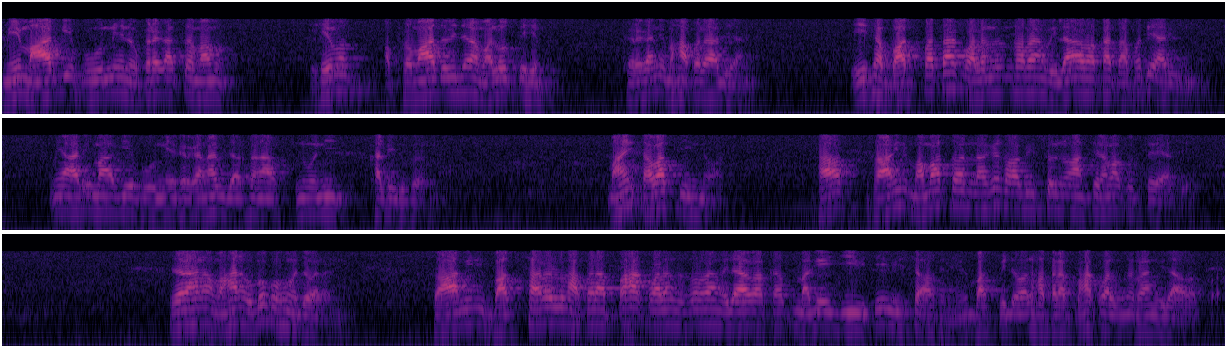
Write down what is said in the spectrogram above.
මේ මාර්ගය පූර්ණේ නොකරගත්ත මම එහෙම අප්‍රමාද විඳලා මලොත් එහෙම කරගන්නේ මහා අපරාධයක්. ඒ නිසා බත්පතක් වළඳන තරම් වෙලාවකට අපතේ අරින්නේ. මේ ආර්ය මාර්ගය පූර්ණේ කරගන්න විදර්ශනා නුවණින් කටයුතු කරනවා. මහයි තවත් ඉන්නවා. සාමිනි මමත් වන්නගේ සාවිස්සුන් වහන්සේ නමක් උත්තරය දෙයි. ඉතලහන මහාන ඔබ කොහොමද වරන්නේ? ස්වාමීනි බත් සරලු හතරක් පහක් වළඳ තරම් වෙලාවක්වත් මගේ ජීවිතේ විශ්වාස නැහැ. බත් පිටවල හතරක් පහක් වළඳ තරම් වෙලාවක්වත්.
